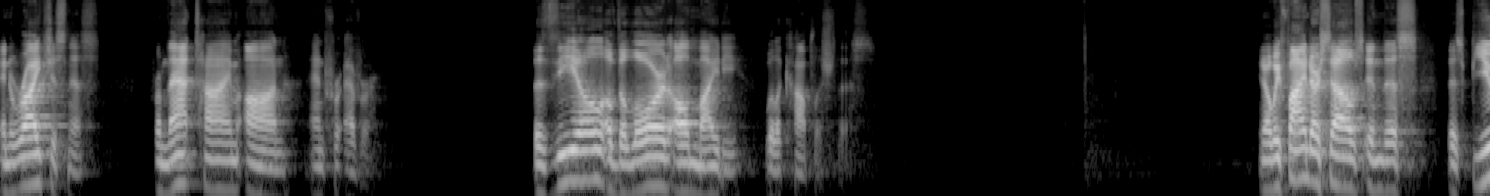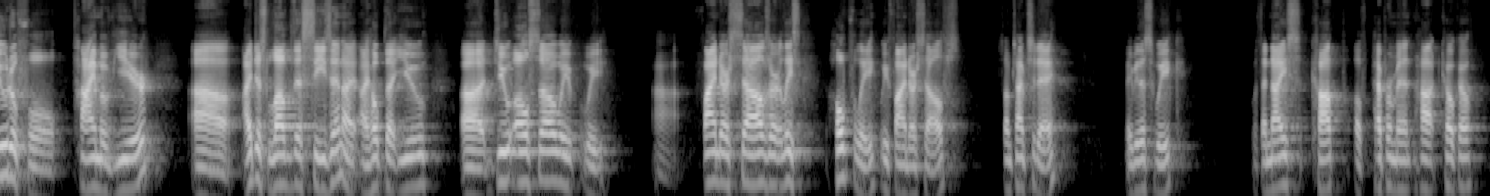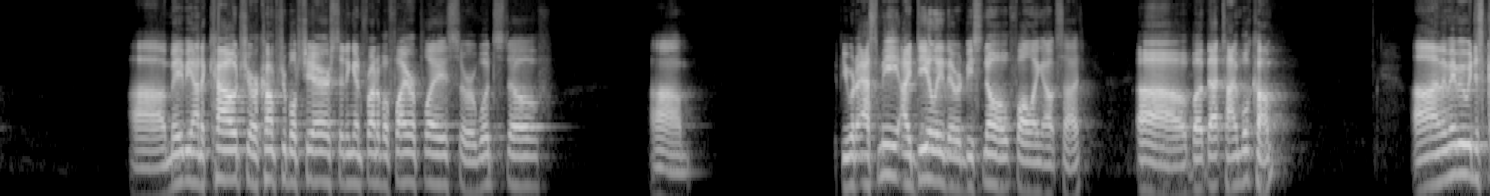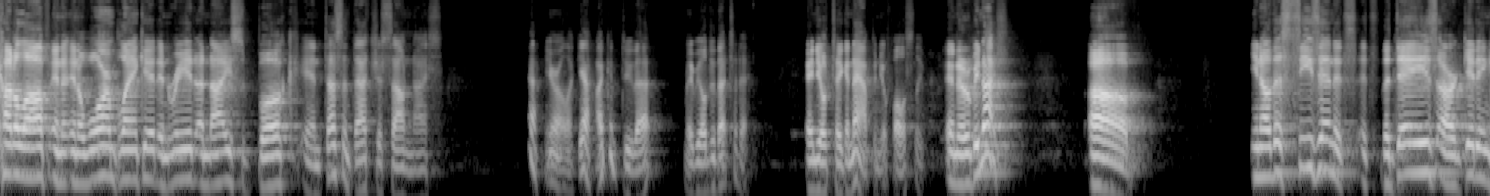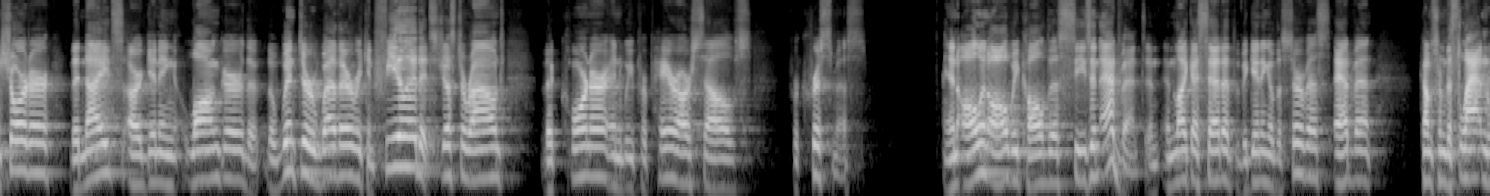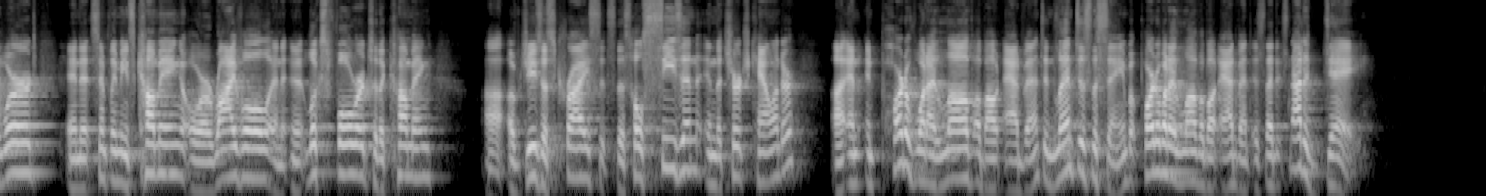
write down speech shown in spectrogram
and righteousness from that time on and forever. The zeal of the Lord Almighty will accomplish this. You know, we find ourselves in this, this beautiful time of year. Uh, I just love this season. I, I hope that you uh, do also. We, we uh, find ourselves, or at least hopefully, we find ourselves sometime today, maybe this week, with a nice cup of peppermint hot cocoa. Uh, maybe on a couch or a comfortable chair sitting in front of a fireplace or a wood stove. Um, if you were to ask me, ideally there would be snow falling outside, uh, but that time will come. Um, and maybe we just cuddle up in a, in a warm blanket and read a nice book. And doesn't that just sound nice? Yeah, you're all like, yeah, I could do that. Maybe I'll do that today. And you'll take a nap and you'll fall asleep. And it'll be nice. Uh, you know, this season, it's, it's, the days are getting shorter, the nights are getting longer, the, the winter weather, we can feel it, it's just around the corner, and we prepare ourselves for Christmas. And all in all, we call this season Advent. And, and like I said at the beginning of the service, Advent comes from this Latin word, and it simply means coming or arrival, and it, and it looks forward to the coming uh, of Jesus Christ. It's this whole season in the church calendar. Uh, and, and part of what I love about Advent, and Lent is the same, but part of what I love about Advent is that it's not a day.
